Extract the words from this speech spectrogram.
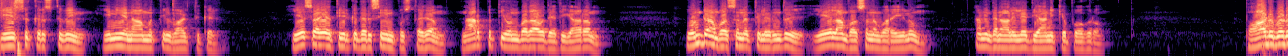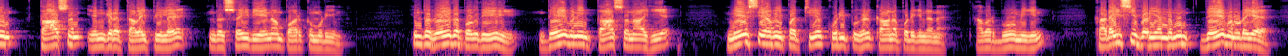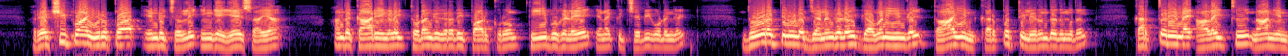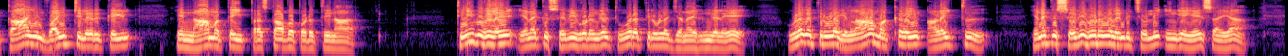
இயேசு கிறிஸ்துவின் இனிய நாமத்தில் வாழ்த்துக்கள். ஏசாய தீர்க்கதரிசியின் புஸ்தகம் நாற்பத்தி ஒன்பதாவது அதிகாரம் ஒன்றாம் வசனத்திலிருந்து ஏழாம் வசனம் வரையிலும் நாம் இந்த நாளிலே தியானிக்கப் போகிறோம். பாடுபடும் தாசன் என்கிற தலைப்பிலே இந்த செய்தியை நாம் பார்க்க முடியும். இந்த வேத பகுதியில் தேவனின் தாசனாகிய மேசியாவை பற்றிய குறிப்புகள் காணப்படுகின்றன. அவர் பூமியின் கடைசி பரியந்தமும் தேவனுடைய ரட்சிப்பாய் இருப்பார் என்று சொல்லி இங்கே ஏசாயா அந்த காரியங்களை தொடங்குகிறதை பார்க்கிறோம். தீவுகளே எனக்கு செவி கொடுங்கள். தூரத்தில் உள்ள ஜனங்களே கவனியுங்கள். தாயின் கற்பத்தில் இருந்தது முதல் கர்த்தர் என்னை அழைத்து நான் என் தாயின் வயிற்றில் இருக்கையில் என் நாமத்தை பிரஸ்தாபப்படுத்தினார். தீவுகளே எனக்கு செவி கொடுங்கள். தூரத்தில் உள்ள ஜனகங்களே உலகத்தில் உள்ள எல்லா மக்களையும் அழைத்து எனக்கு செவி கொடுங்கள் என்று சொல்லி இங்கே ஏசாயா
